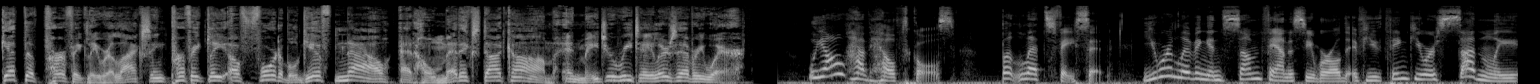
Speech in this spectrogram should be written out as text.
Get the perfectly relaxing, perfectly affordable gift now at Homedics.com and major retailers everywhere. We all have health goals, but let's face it, you are living in some fantasy world if you think you are suddenly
